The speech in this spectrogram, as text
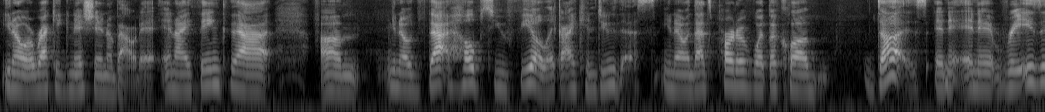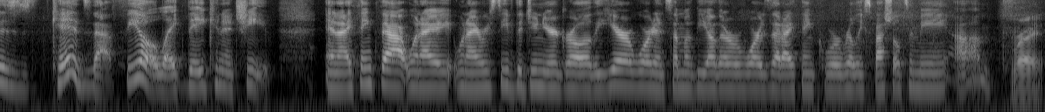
you know, a recognition about it. And I think that, um, you know, that helps you feel like I can do this, you know, and that's part of what the club does and it, and it raises kids that feel like they can achieve and I think that when I when I received the Junior Girl of the Year award and some of the other awards that I think were really special to me, um, right?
